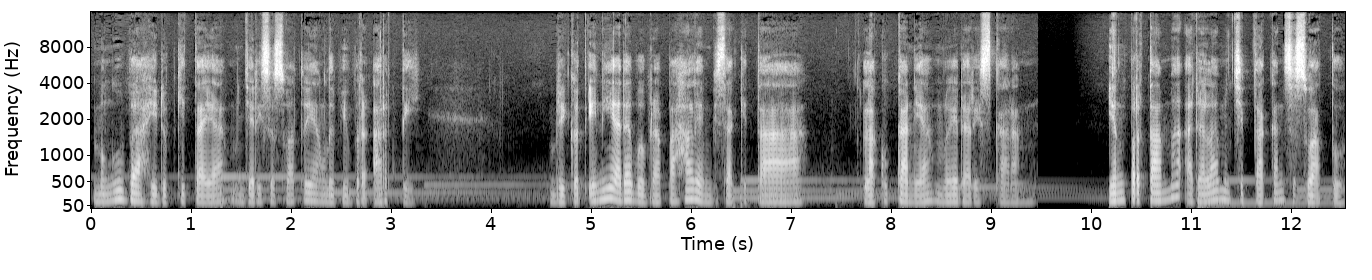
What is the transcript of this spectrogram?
mengubah hidup kita ya menjadi sesuatu yang lebih berarti. Berikut ini ada beberapa hal yang bisa kita lakukan ya mulai dari sekarang. Yang pertama adalah menciptakan sesuatu.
